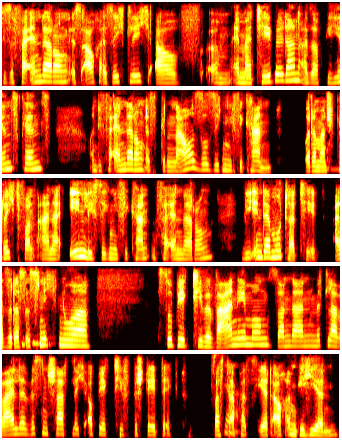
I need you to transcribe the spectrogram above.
diese Veränderung ist auch ersichtlich auf ähm, MRT-Bildern, also auf Gehirnscans. Und die Veränderung ist genauso signifikant oder man spricht von einer ähnlich signifikanten Veränderung wie in der Muttertät. Also das ist nicht nur subjektive Wahrnehmung, sondern mittlerweile wissenschaftlich objektiv bestätigt, was ja. da passiert, auch im Gehirn.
